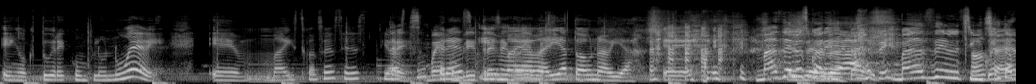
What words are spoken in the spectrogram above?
en octubre cumplo nueve. Eh, ¿cuántos años tienes? Tres. Voy a cumplir tres y María María toda una vida. Eh, más de los 40, más del 50%.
